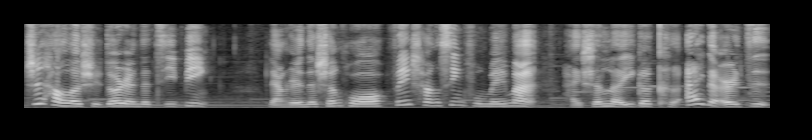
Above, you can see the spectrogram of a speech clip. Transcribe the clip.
治好了许多人的疾病。两人的生活非常幸福美满，还生了一个可爱的儿子。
